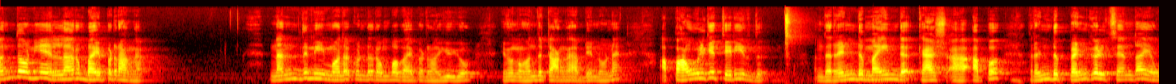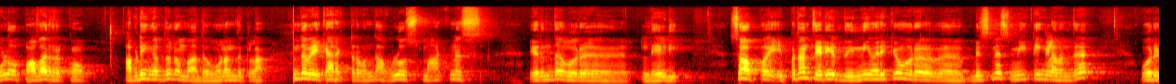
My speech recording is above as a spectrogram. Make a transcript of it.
வந்தோடனே எல்லாரும் பயப்படுறாங்க. நந்தினி முத கொண்டு ரொம்ப பயப்படுறாங்க ஐயோ இவங்க வந்துட்டாங்க அப்படின்னு அப்போ அவங்களுக்கே தெரியுது. அந்த ரெண்டு மைண்டு கேஷ் அப்போ ரெண்டு பெண்கள் சேர்ந்தால் எவ்வளோ பவர் இருக்கும் அப்படிங்கிறதும் நம்ம அதை உணர்ந்துக்கலாம். குந்தவை கேரக்டர் வந்து அவ்வளோ ஸ்மார்ட்னஸ் இருந்த ஒரு லேடி ஸோ அப்போ இப்போ தான் தெரியுது. இன்னி வரைக்கும் ஒரு பிஸ்னஸ் மீட்டிங்கில் வந்து ஒரு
